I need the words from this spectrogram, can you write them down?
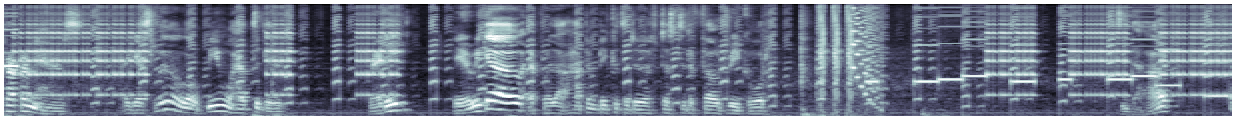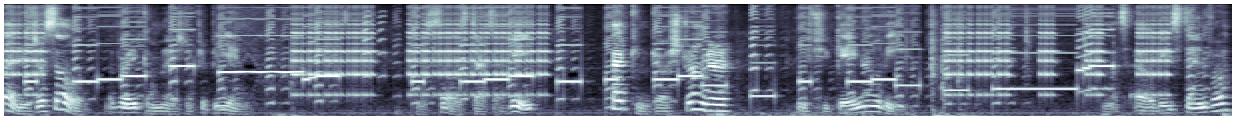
proper manners. I guess little old me will have to do. Ready? Here we go. Thought that happened because I just did a failed record. See the heart? That is your soul, a very combination of your being. Your soul starts at V, that can go stronger if you gain LV. And what's LV stand for?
